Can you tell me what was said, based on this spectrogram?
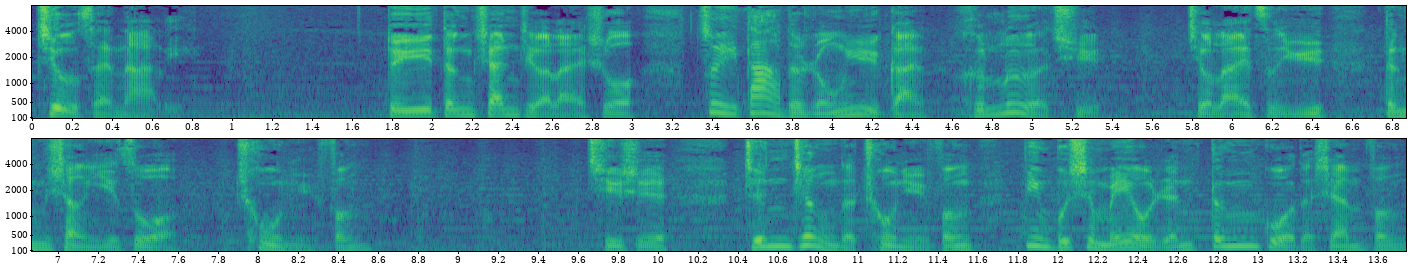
就在那里。对于登山者来说，最大的荣誉感和乐趣，就来自于登上一座处女峰。其实，真正的处女峰并不是没有人登过的山峰，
